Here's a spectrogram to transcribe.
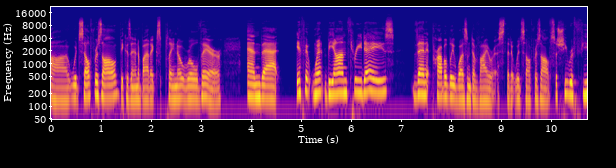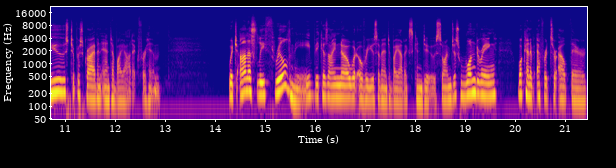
uh, would self resolve because antibiotics play no role there, and that if it went beyond three days, then it probably wasn't a virus, that it would self resolve. So she refused to prescribe an antibiotic for him which honestly thrilled me because I know what overuse of antibiotics can do. So I'm just wondering what kind of efforts are out there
